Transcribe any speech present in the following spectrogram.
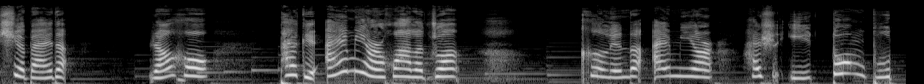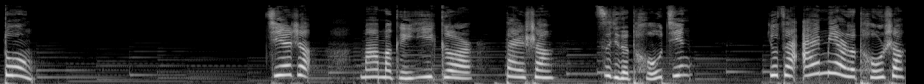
雪白的，然后她给埃米尔化了妆。可怜的埃米尔还是一动不动。接着，妈妈给伊戈尔戴上自己的头巾，又在埃米尔的头上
